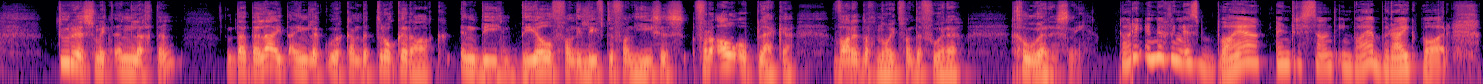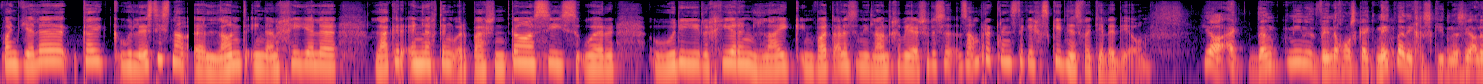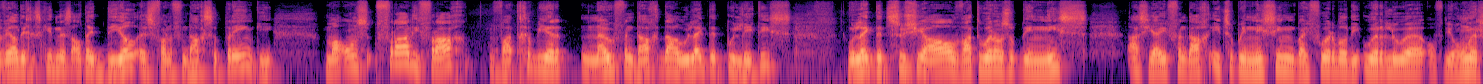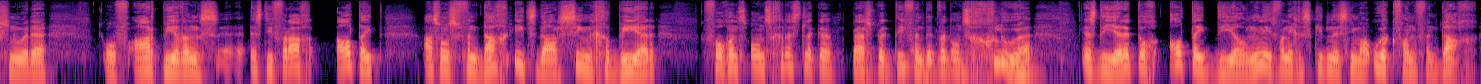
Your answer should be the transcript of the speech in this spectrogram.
toerus met inligting dat hulle uiteindelik ook kan betrokke raak in die deel van die liefde van Jesus veral op plekke waar dit nog nooit van tevore gehoor is nie. Daardie inligting is baie interessant en baie bruikbaar want jy kyk holisties na 'n land en dan gee jy lekker inligting oor persentasies oor hoe die regering lyk en wat alles in die land gebeur. So dis 'n amper 'n klein stukkie geskiedenis wat jy deel. Ja, ek dink nie noodwendig ons kyk net na die geskiedenis nie alhoewel die geskiedenis altyd deel is van vandag se prentjie, maar ons vra die vraag wat gebeur nou vandag daar? Hoe lyk dit polities? Hoe lyk dit sosiaal? Wat hoor ons op die nuus? As jy vandag iets op die nuus sien, byvoorbeeld die oorloë of die hongersnode of aardbewings, is die vraag altyd as ons vandag iets daar sien gebeur volgens ons Christelike perspektief en dit wat ons glo, is die Here tog altyd deel, nie net van die geskiedenis nie, maar ook van vandag.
